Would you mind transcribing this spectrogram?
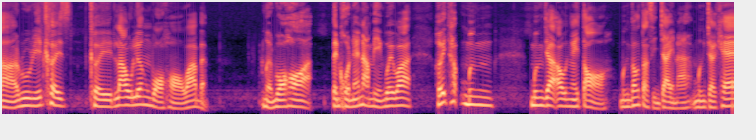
อ่าลูรีดเคยเคยเล่าเรื่องวอร์ฮอลว่าแบบ เหมือนวอร์ฮอลอะเป็นคนแนะนำเองไว้ยว่า เฮ้ยถ้ามึงมึงจะเอาไงต่อ มึงต้องตัดสินใจนะ มึงจะแค่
